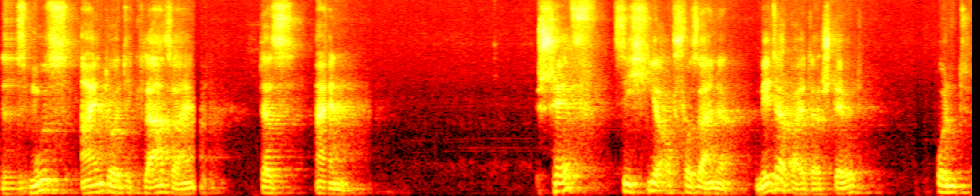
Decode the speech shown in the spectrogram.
Es muss eindeutig klar sein, dass ein Chef sich hier auch vor seine Mitarbeiter stellt und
